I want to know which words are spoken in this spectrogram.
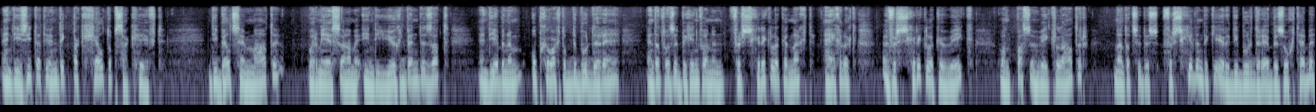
en die ziet dat hij een dik pak geld op zak heeft. Die belt zijn maten, waarmee hij samen in die jeugdbende zat, en die hebben hem opgewacht op de boerderij. En dat was het begin van een verschrikkelijke nacht. Eigenlijk een verschrikkelijke week. Want pas een week later, nadat ze dus verschillende keren die boerderij bezocht hebben,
